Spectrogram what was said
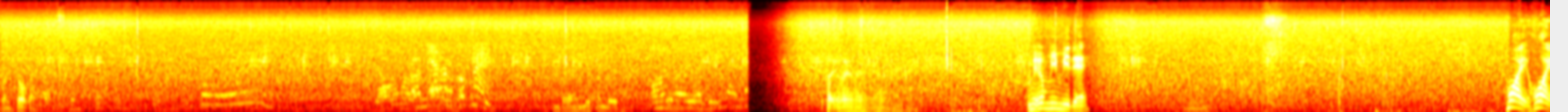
ฝนตกอะตอนนี้น้ำตกไหนเดี๋ยวมีคนเดินอ๋อเดี๋ยวเดี๋ยวเดี๋ยวเฮ้ยเฮ้ยเฮ้ยเฮ้ยไม่ต้องมีมีเด้ห้วยห้วย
